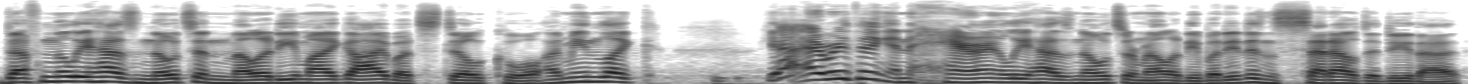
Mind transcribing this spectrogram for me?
Definitely has notes and melody, my guy, but still cool. I mean, like, yeah, everything inherently has notes or melody, but he didn't set out to do that.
